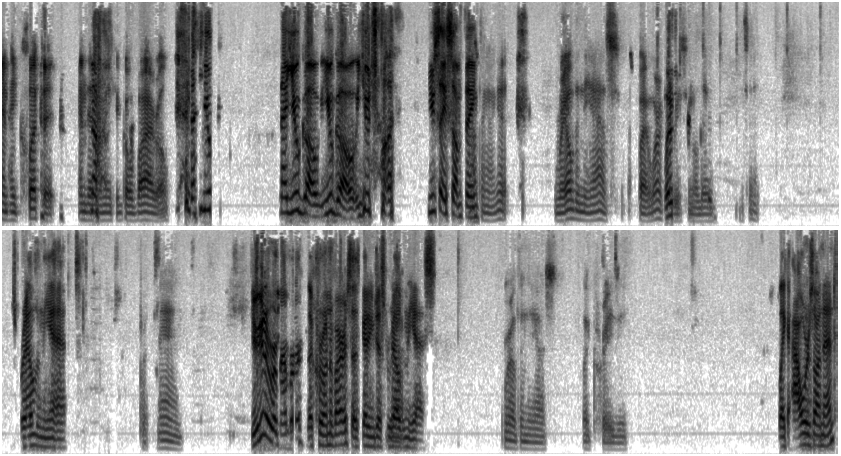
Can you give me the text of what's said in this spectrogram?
and I clip it, and then No. I make it go viral. you, now you go, you go, you tell, you say something. Nothing I get railed in the ass by work What- every single day. That's it. Railed in the ass. But man, You're gonna remember the coronavirus as getting just railed Yeah. in the ass. Railed in the ass like crazy. like hours on end.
